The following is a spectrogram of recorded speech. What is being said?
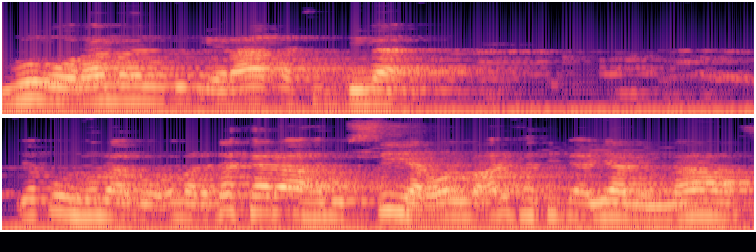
mugraman biiraaqati dima yaquul huna abu cumar dakara ahlu الsiyar wاlmacrifati biayaami الnaas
